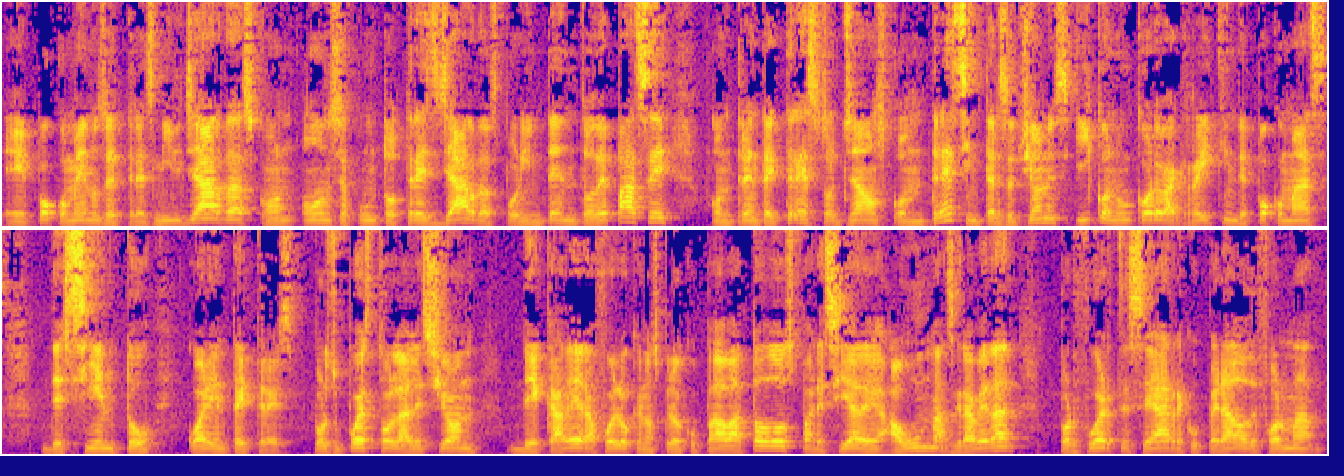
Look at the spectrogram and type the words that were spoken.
eh, poco menos de 3.000 yardas, con 11.3 yardas por intento de pase, con 33 touchdowns, con 3 intercepciones y con un quarterback rating de poco más de 143. Por supuesto, la lesión de cadera fue lo que nos preocupaba a todos, parecía de aún más gravedad, por fuerte se ha recuperado de forma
